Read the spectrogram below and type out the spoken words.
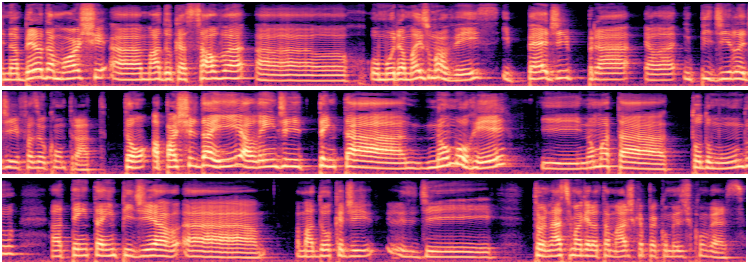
E na beira da morte, a Madoka salva a Omura mais uma vez e pede pra ela impedi-la de fazer o contrato. Então, a partir daí, além de tentar não morrer e não matar todo mundo, ela tenta impedir a, a, a Madoka de, de tornar-se uma garota mágica para começo de conversa.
